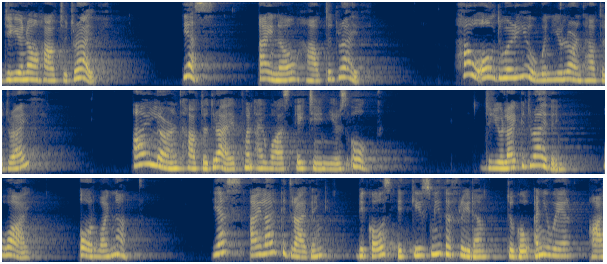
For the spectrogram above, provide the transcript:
Do you know how to drive? Yes, I know how to drive. How old were you when you learned how to drive? I learned how to drive when I was 18 years old. Do you like driving? Why? or why not? Yes, I like driving because it gives me the freedom to go anywhere I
